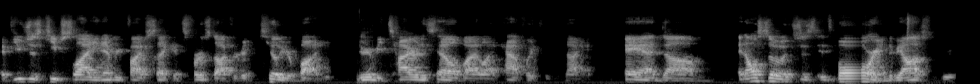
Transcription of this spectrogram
If you just keep sliding every five seconds, first off, you're going to kill your body. You're going to be tired as hell by like halfway through the night. And um, and also, it's just it's boring to be honest with you.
